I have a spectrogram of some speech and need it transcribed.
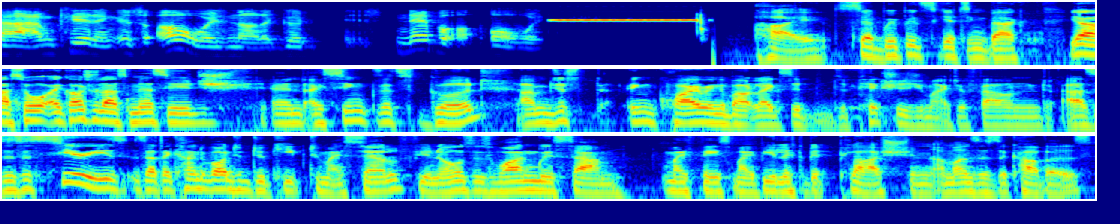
Ah, I'm kidding. It's always not a good. It's never always. Hi, Seb Whippet's getting back. Yeah, so I got your last message, and I think that's good. I'm just inquiring about like the, the pictures you might have found. As there's a series that I kind of wanted to keep to myself. You know, there's one with um my face might be a little bit plush and I'm under the covers.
